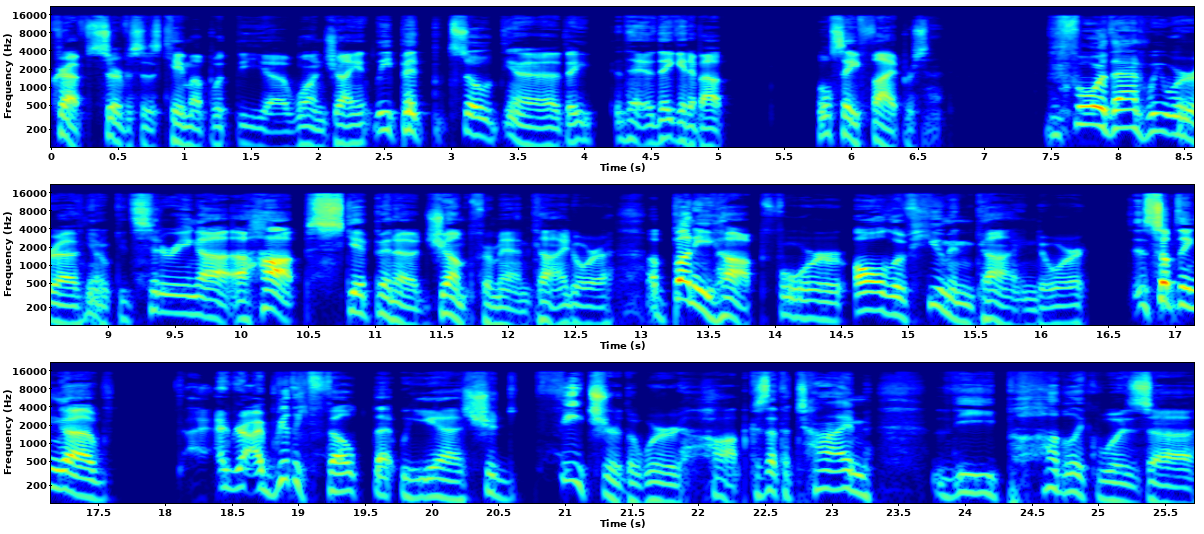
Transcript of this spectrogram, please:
craft services came up with the uh, one giant leap bit, so you know, they, they they get about, we'll say, 5%. Before that, we were, uh, you know, considering a, a, hop, skip, and a jump for mankind, or a, a bunny hop for all of humankind, or something. Uh, I, I really felt that we uh, should feature the word hop because at the time, the public was uh,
